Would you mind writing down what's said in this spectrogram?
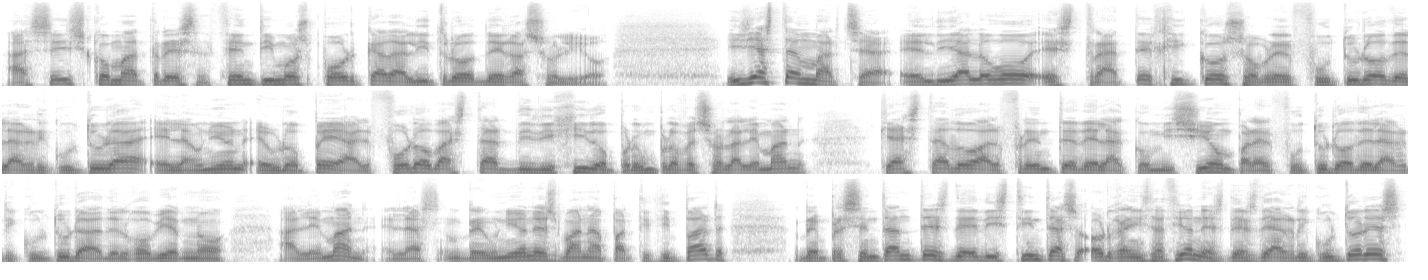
a 6,3 céntimos por cada litro de gasóleo. Y ya está en marcha el diálogo estratégico sobre el futuro de la agricultura en la Unión Europea. El foro va a estar dirigido por un profesor alemán que ha estado al frente de la Comisión para el Futuro de la Agricultura del gobierno alemán. En las reuniones van a participar representantes de distintas organizaciones, desde agricultores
